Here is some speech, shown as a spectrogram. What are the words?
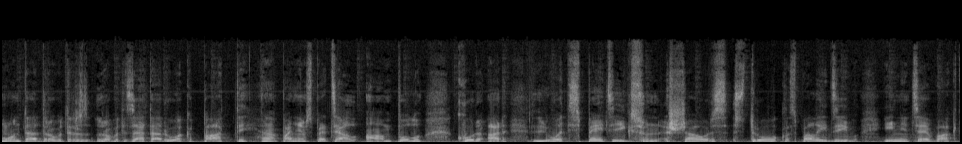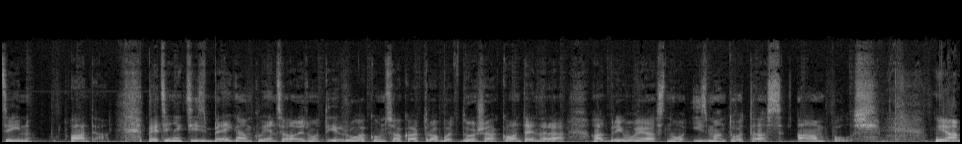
Un tad robotiz robotizētā roka pati uh, paņem speciālu ampulu, kura ar ļoti spēcīgas un šauras strūklas palīdzību injicē vakcīnu ādā. Pēc injekcijas beigām klients vēlreiz notīra roku, un savukārt robots drošā konteinerā atbrīvojās no izmantotās ampulas. Jā,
